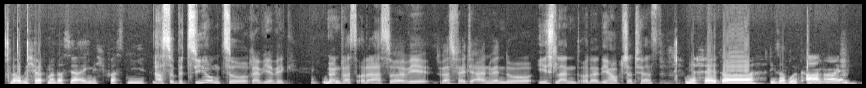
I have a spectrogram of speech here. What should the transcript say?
glaube ich, hört man das ja eigentlich fast nie. Hast du Beziehung zu Reykjavik? Irgendwas? Oder hast du irgendwie, was fällt dir ein, wenn du Island oder die Hauptstadt hörst? Mir fällt da dieser Vulkan ein,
